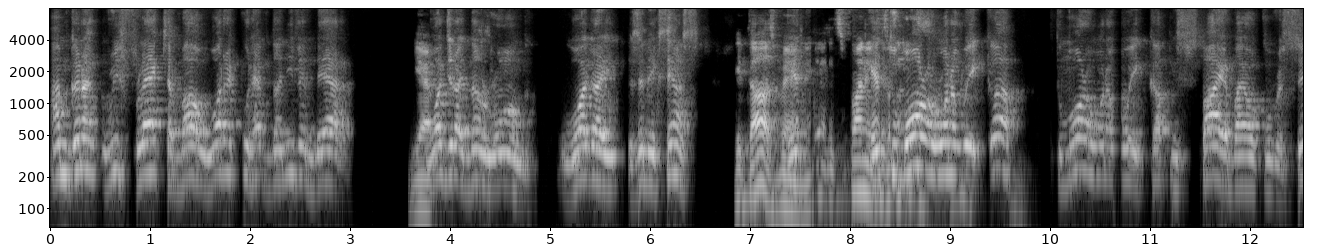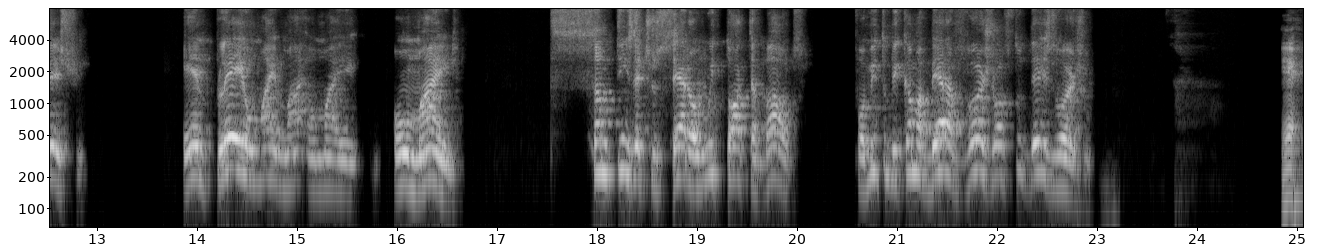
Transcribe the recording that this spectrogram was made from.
I'm gonna reflect about what I could have done even better. Yeah. What did I done wrong? What I does it make sense? It does, man. And, yeah, it's funny. And tomorrow I want to wake up. Tomorrow I want to wake up inspired by our conversation and play on my mind on my own mind some things that you said or we talked about for me to become a better version of today's version. Yeah,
